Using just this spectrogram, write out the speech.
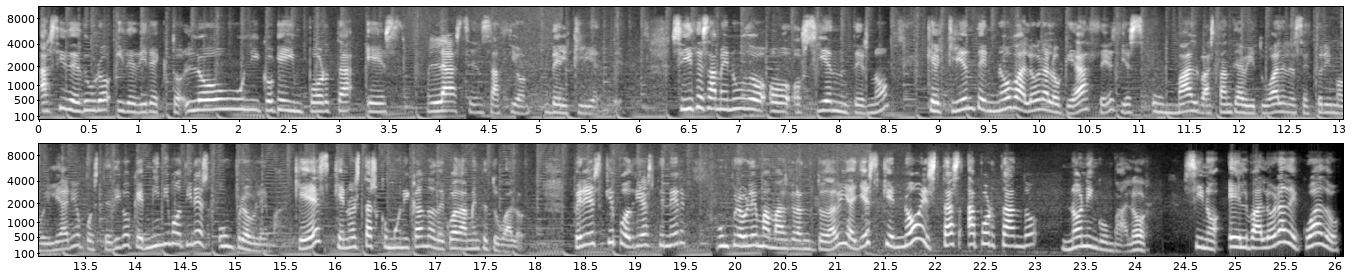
así de duro y de directo. Lo único que importa es la sensación del cliente. Si dices a menudo o, sientes ¿no? que el cliente no valora lo que haces, y es un mal bastante habitual en el sector inmobiliario, pues te digo que mínimo tienes un problema, que es que no estás comunicando adecuadamente tu valor. Pero es que podrías tener un problema más grande todavía, y es que no estás aportando no ningún valor sino el valor adecuado.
